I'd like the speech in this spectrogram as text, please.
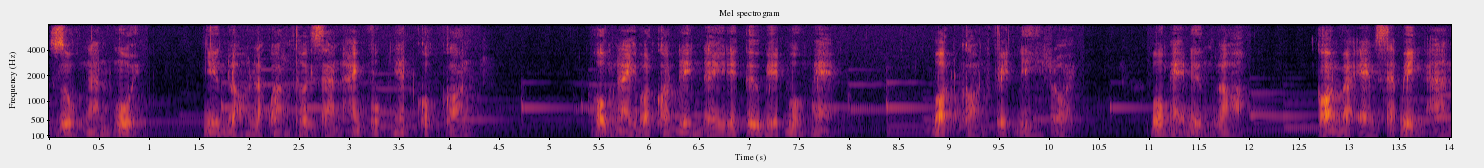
dù ngắn ngủi, nhưng đó là quãng thời gian hạnh phúc nhất của con. Hôm nay bọn con đến đây để từ biệt bố mẹ. Bọn con phải đi rồi. Bố mẹ đừng lo, con và em sẽ bình an.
